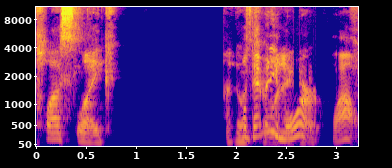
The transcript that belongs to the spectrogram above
plus like. Well, that many more. Wow.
